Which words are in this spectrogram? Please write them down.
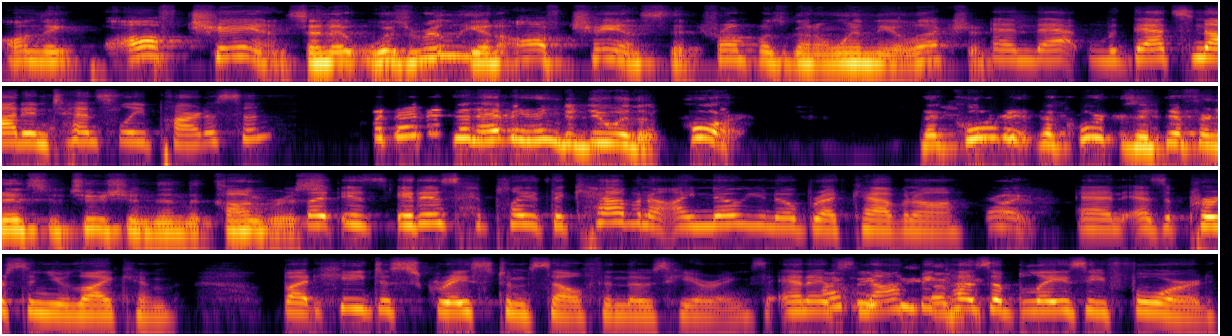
on the off chance, and it was really an off chance that Trump was going to win the election. And that that's not intensely partisan. But that doesn't have anything to do with the court. The court, the court is a different institution than the Congress. But is it is played the Kavanaugh? I know you know Brett Kavanaugh, right. and as a person you like him, but he disgraced himself in those hearings, and it's not the- uh, because of Blasey Ford.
